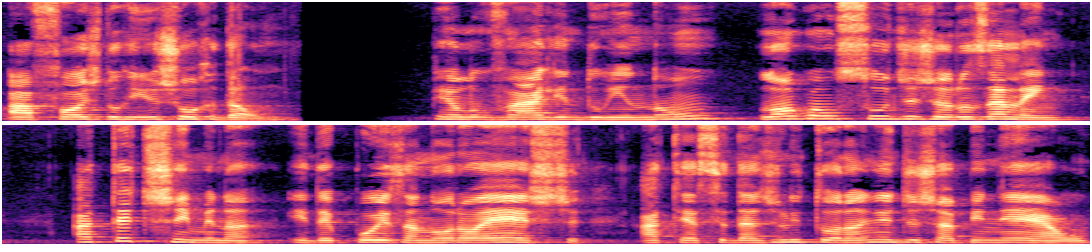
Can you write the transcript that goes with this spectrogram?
a foz do rio Jordão pelo vale do Inon, logo ao sul de Jerusalém, até Tímina e depois a noroeste até a cidade litorânea de Jabineel,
